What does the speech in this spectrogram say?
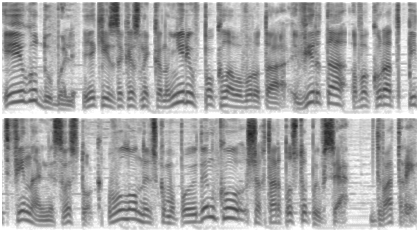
і його дубль, який захисник канонірів поклав у ворота Вірта в акурат під фінальний свисток. В лондонському поєдинку Шахтар поступився 2-3.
